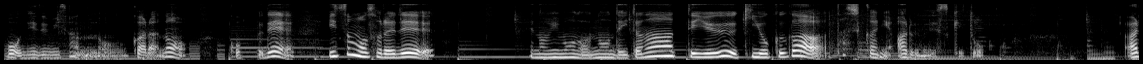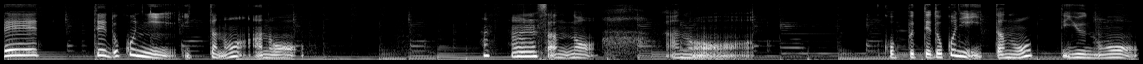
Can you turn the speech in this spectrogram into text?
某ネズミさんのからのコップでいつもそれで飲み物を飲んでいたなっていう記憶が確かにあるんですけど。あれってどこに行ったの？あのうんさんのあのコップってどこに行ったのっていうのを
